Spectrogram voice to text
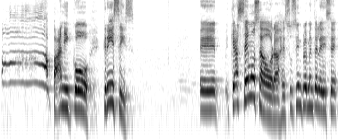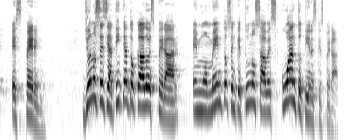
¡Ah! Pánico, crisis. Eh, ¿qué hacemos ahora? Jesús simplemente le dice, esperen. Yo no sé si a ti te ha tocado esperar en momentos en que tú no sabes cuánto tienes que esperar.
